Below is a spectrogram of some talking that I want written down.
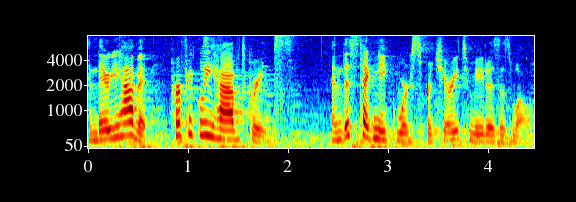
And there you have it, perfectly halved grapes. And this technique works for cherry tomatoes as well.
